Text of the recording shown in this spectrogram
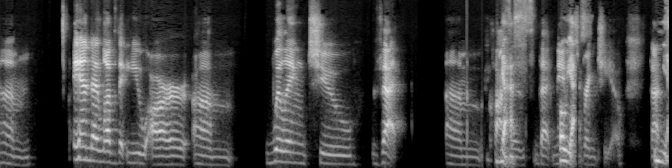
Um and i love that you are um willing to vet um, classes yes. that nannies oh, yes. bring to you. That's yeah.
